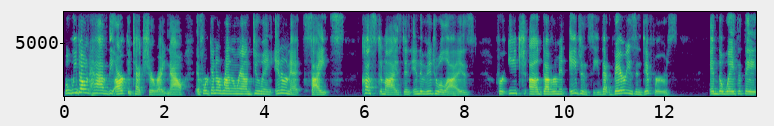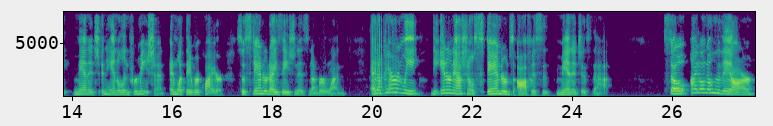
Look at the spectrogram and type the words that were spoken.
But we don't have the architecture right now. If we're going to run around doing internet sites, customized and individualized for each uh, government agency that varies and differs in the way that they manage and handle information and what they require. So, standardization is number one. And apparently, the International Standards Office manages that. So, I don't know who they are.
